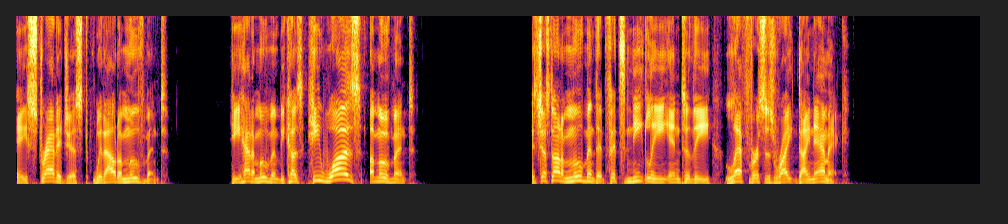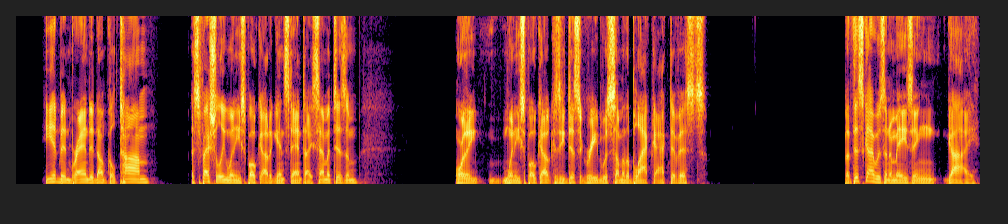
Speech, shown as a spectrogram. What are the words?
a strategist without a movement. He had a movement because he was a movement. It's just not a movement that fits neatly into the left versus right dynamic. He had been branded Uncle Tom, especially when he spoke out against anti Semitism or they, when he spoke out because he disagreed with some of the black activists. But this guy was an amazing guy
